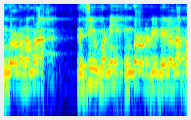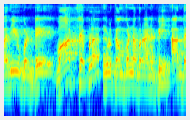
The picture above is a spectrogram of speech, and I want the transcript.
உங்களோட நம்பரை ரிசீவ் பண்ணி உங்களோட டீட்டெயில் எல்லாம் பதிவு பண்ணிட்டு வாட்ஸ்அப்பில் உங்களுக்கு கம்பெனி நம்பரை அனுப்பி அந்த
